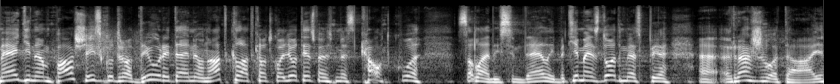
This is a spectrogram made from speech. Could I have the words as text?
mēģinām paši izgudrot divriteni un atklāt kaut ko ļoti iespējams, mēs kaut ko salaidīsim dēlī. Bet, ja mēs dodamies pie uh, ražotāja,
